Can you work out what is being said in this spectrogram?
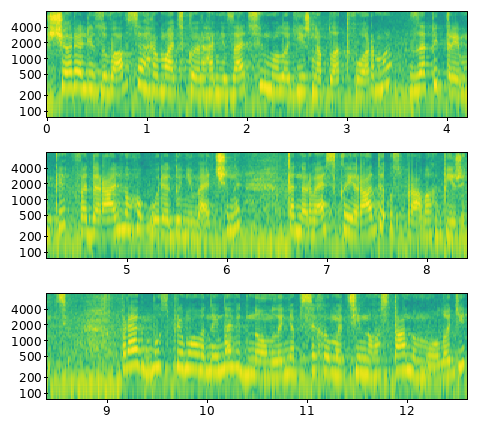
що реалізувався громадською організацією Молодіжна платформа за підтримки Федерального уряду Німеччини та Норвезької ради у справах біженців. Проект був спрямований на відновлення психоемоційного стану молоді,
